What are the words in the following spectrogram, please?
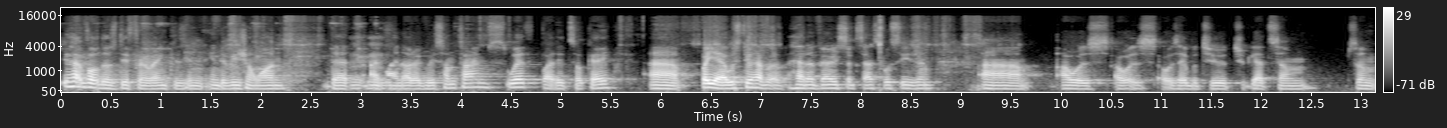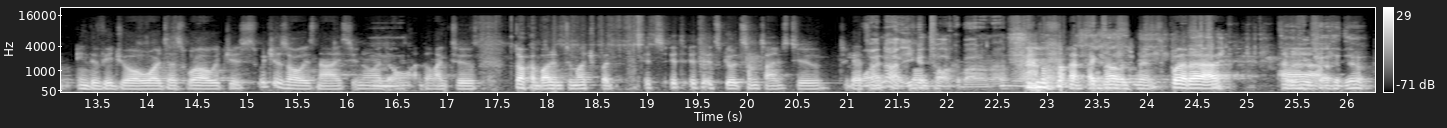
you have all those different rankings in, in Division One that mm-hmm. I might not agree sometimes with, but it's okay. Uh, but yeah, we still have a, had a very successful season um, I was I was I was able to to get some some individual awards as well, which is which is always nice. You know, mm. I don't I don't like to talk about them too much, but it's it, it it's good sometimes to to get. Why not? You can talk about them, man. Acknowledgement, but uh, uh, you gotta do.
